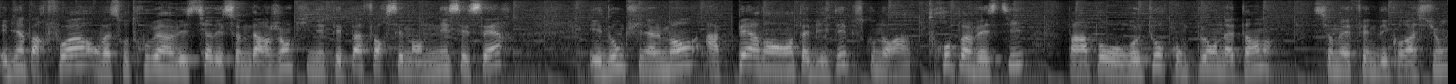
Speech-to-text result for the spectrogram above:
eh bien parfois on va se retrouver à investir des sommes d'argent qui n'étaient pas forcément nécessaires et donc finalement à perdre en rentabilité puisqu'on aura trop investi par rapport au retour qu'on peut en attendre si on avait fait une décoration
